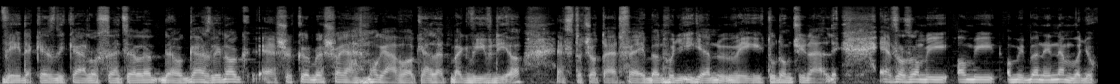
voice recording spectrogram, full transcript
védekezni Carlos Sainz ellen, de a Gázlinak első körben saját magával kellett megvívnia ezt a csatát fejben, hogy igen, végig tudom csinálni. Ez az, ami, ami, amiben én nem vagyok,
